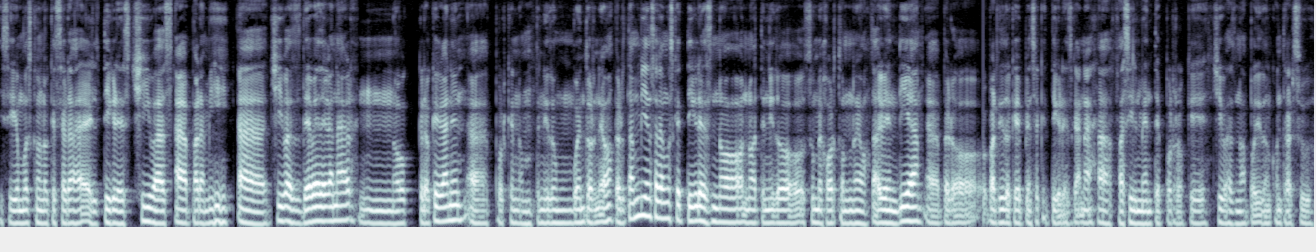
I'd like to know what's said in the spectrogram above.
y seguimos con lo que será el Tigres Chivas. Ah, para mí, ah, Chivas debe de ganar. No creo que ganen ah, porque no han tenido un buen torneo. Pero también sabemos que Tigres no, no ha tenido su mejor torneo está hoy en día. pero partido que pienso que Tigres gana fácilmente por lo que Chivas no ha podido encontrar su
